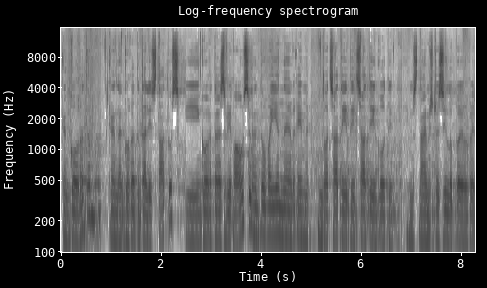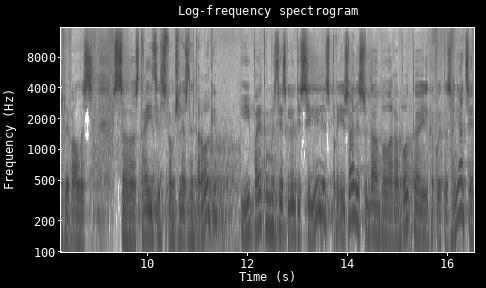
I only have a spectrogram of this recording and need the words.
как городом, когда городу дали статус, и город развивался до военное время, 20-е и 30-е годы. Мы знаем, что Зилупа развивалась с строительством железной дороги, и поэтому здесь люди селились, приезжали сюда, была работа и какое-то занятие,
